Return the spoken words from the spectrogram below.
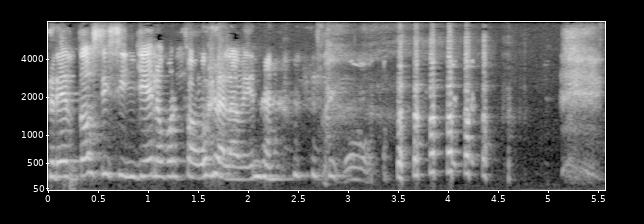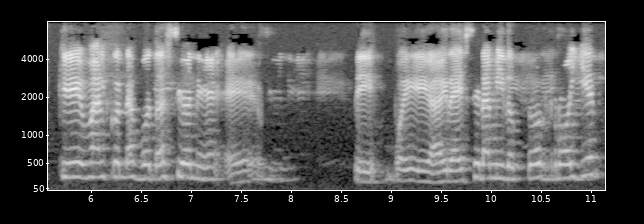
tres dosis sin hielo, por favor, a la como- Qué mal con las votaciones. eh, sí, voy a agradecer a mi doctor Roger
